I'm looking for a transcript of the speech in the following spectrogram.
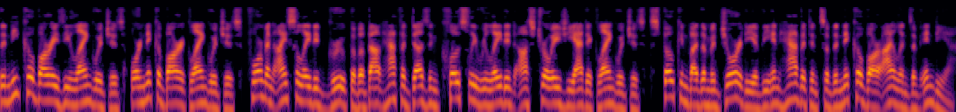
The Nicobarese languages, or Nicobaric languages, form an isolated group of about half a dozen closely related Austroasiatic languages, spoken by the majority of the inhabitants of the Nicobar Islands of India.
